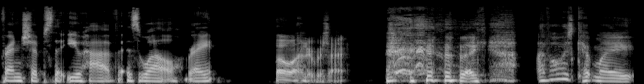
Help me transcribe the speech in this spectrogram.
friendships that you have as well right? Oh 100% like i've always kept my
